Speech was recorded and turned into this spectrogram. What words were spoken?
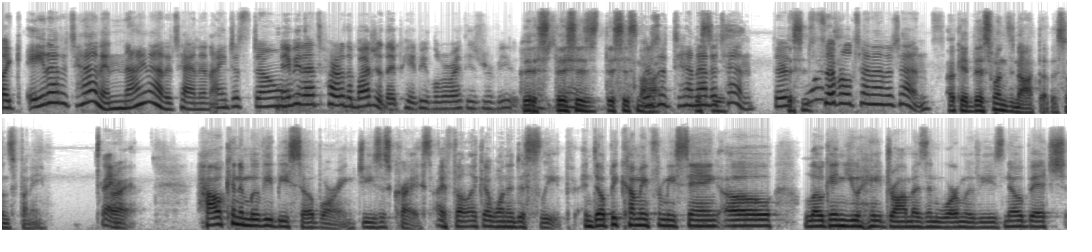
like 8 out of 10 and 9 out of 10 and I just don't Maybe that's part of the budget. They paid people to write these reviews. this this is this is not There's a 10 out of is- 10. There's is- several 10 out of 10s. Okay, this one's not though. This one's funny. Right. All right. How can a movie be so boring? Jesus Christ. I felt like I wanted to sleep. And don't be coming for me saying, "Oh, Logan, you hate dramas and war movies." No, bitch,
